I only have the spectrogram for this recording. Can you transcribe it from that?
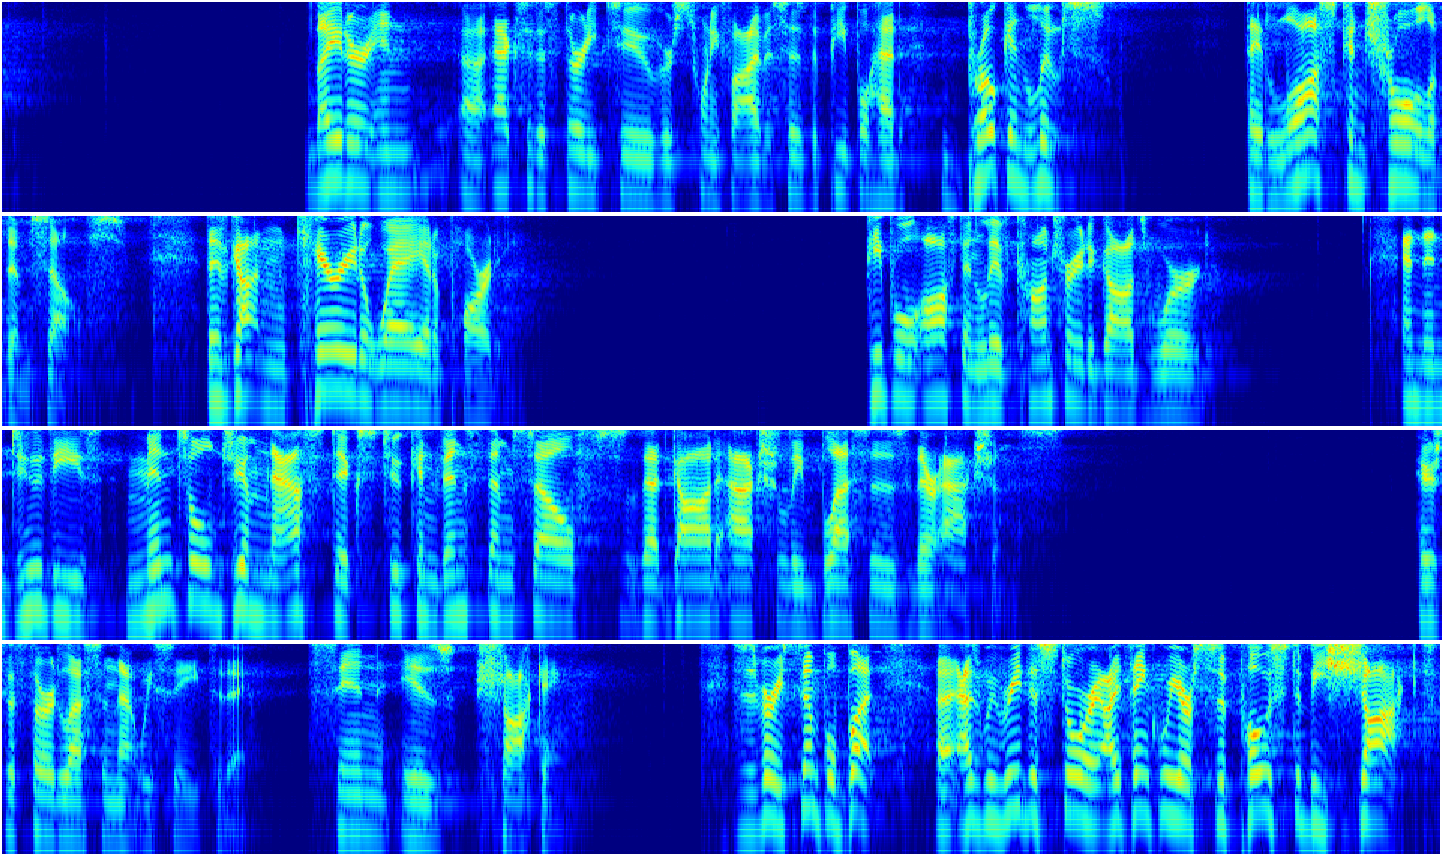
Later in uh, Exodus 32, verse 25, it says the people had broken loose. They'd lost control of themselves. They've gotten carried away at a party. People often live contrary to God's word and then do these mental gymnastics to convince themselves that God actually blesses their actions. Here's the third lesson that we see today sin is shocking. This is very simple, but uh, as we read this story, I think we are supposed to be shocked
